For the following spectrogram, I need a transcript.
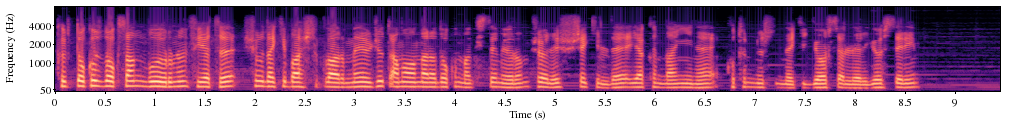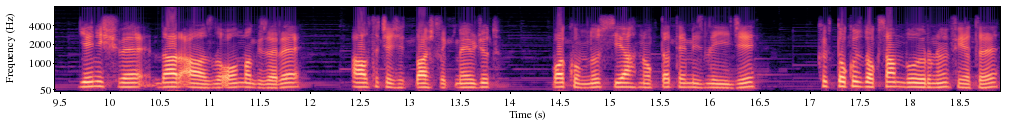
49.90 bu ürünün fiyatı. Şuradaki başlıklar mevcut ama onlara dokunmak istemiyorum. Şöyle şu şekilde yakından yine kutunun üstündeki görselleri göstereyim. Geniş ve dar ağızlı olmak üzere 6 çeşit başlık mevcut. Vakumlu siyah nokta temizleyici. 49.90 bu ürünün fiyatı.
